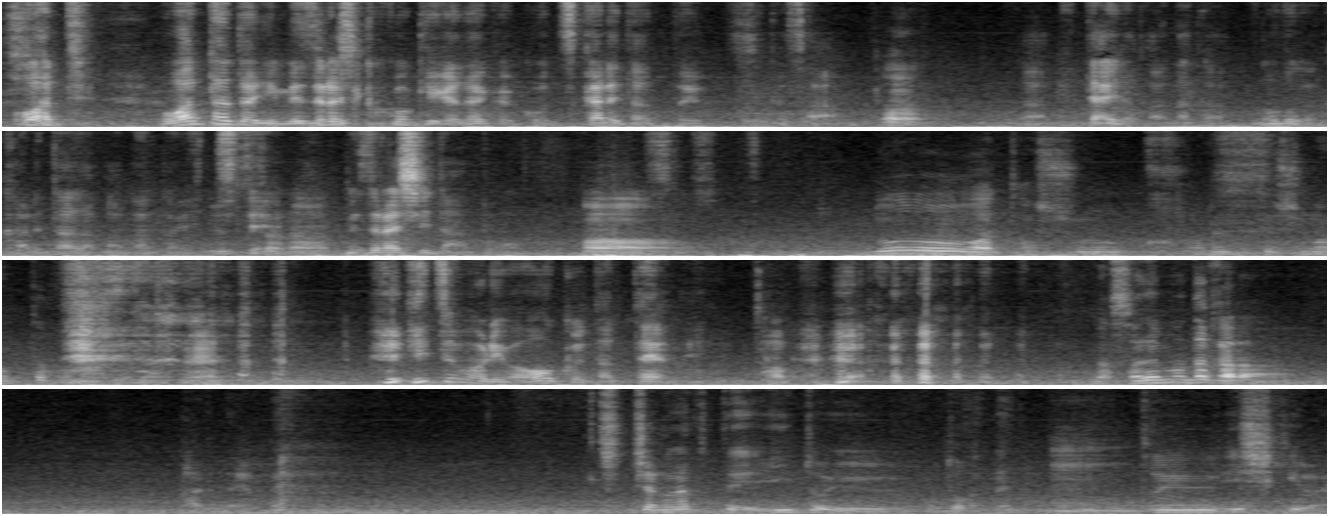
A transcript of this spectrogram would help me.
終わって終わった後に珍しくコッキーがなんかこう疲れたっていうかさ。うん。あ痛いのかなんか喉が枯れただかなんか言ってて言ってた珍しいなと思ってああ。そうそう喉は多少枯れてしまったかもしれないねいつもよりは多く歌ったよね。多分。まあそれもだからあれだよね。ちっちゃくなくていいということがねうん。という意識はやっ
